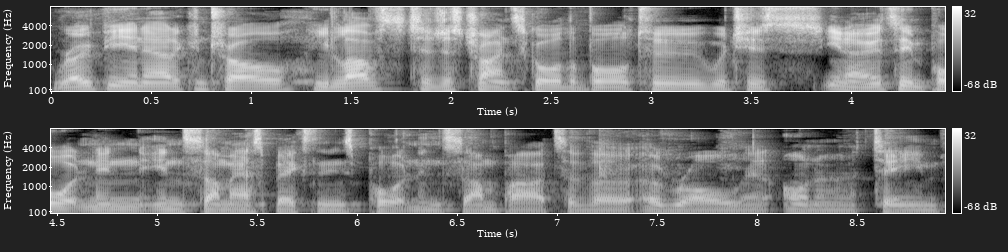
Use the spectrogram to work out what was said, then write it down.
ropey and out of control. He loves to just try and score the ball too, which is you know it's important in in some aspects and it's important in some parts of a, a role in, on a team.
